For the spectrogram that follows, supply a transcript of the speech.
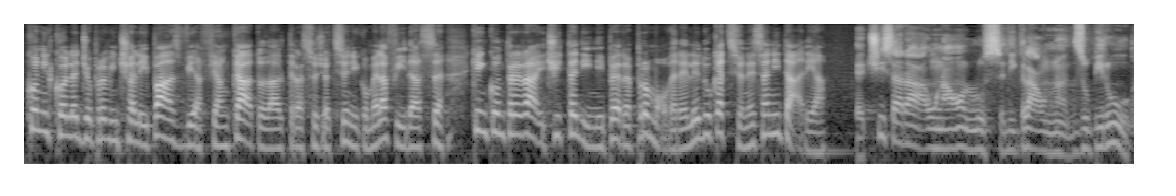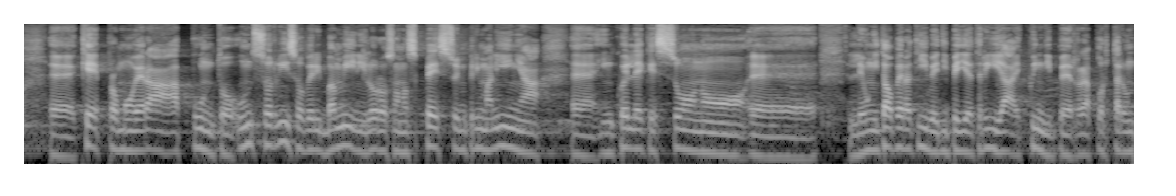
con il Collegio Provinciale Ipasvi affiancato da altre associazioni come la FIDAS che incontrerà i cittadini per promuovere l'educazione sanitaria. Eh, ci sarà una onlus di clown Zupirù eh, che promuoverà appunto un sorriso per i bambini, loro sono spesso in prima linea eh, in quelle che sono eh, le unità operative di pediatria e quindi per apportare un,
